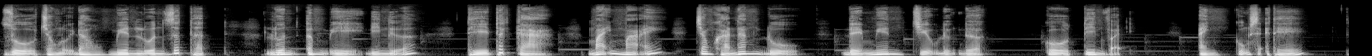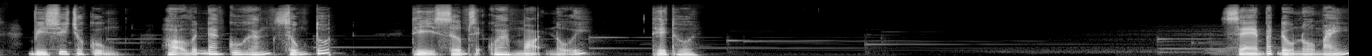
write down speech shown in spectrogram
Dù trong nỗi đau miên luôn rất thật, luôn âm ỉ đi nữa, thì tất cả mãi mãi trong khả năng đủ để miên chịu đựng được. Cô tin vậy. Anh cũng sẽ thế. Vì suy cho cùng, họ vẫn đang cố gắng sống tốt, thì sớm sẽ qua mọi nỗi. Thế thôi. Xe bắt đầu nổ máy.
